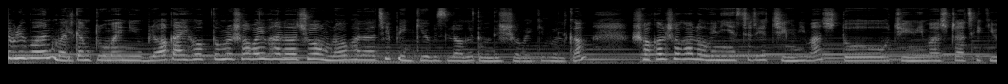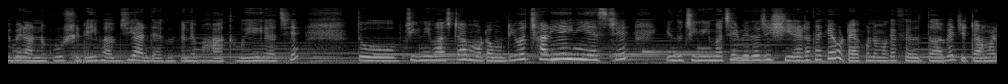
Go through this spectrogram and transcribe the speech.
everyone welcome to my new blog I hope তোমরা সবাই ভালো আছো, আমরাও ভালো আছি। পিঙ্কি অফিস ব্লগে তোমাদের সবাইকে ওয়েলকাম সকাল সকাল অভি নিয়ে এসছে আজকে চিংড়ি মাছ। তো চিংড়ি মাছটা আজকে কীভাবে রান্না করব সেটাই ভাবছি। আর দেখো এখানে ভাত হয়ে গেছে। তো চিংড়ি মাছটা মোটামুটিও ছাড়িয়েই নিয়ে এসছে। কিন্তু চিংড়ি মাছের ভেতরে যে শিরাটা থাকে, ওটা এখন আমাকে ফেলতে হবে, যেটা আমার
